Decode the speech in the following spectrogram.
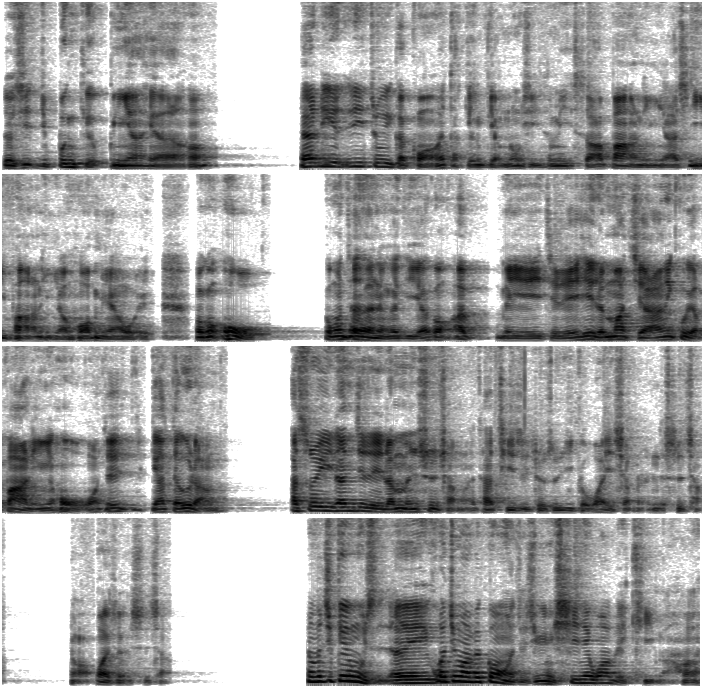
就是日本桥边啊遐啦吼。啊，你你注意甲看，迄逐间店拢是什物三百年啊、四百年啊，我名话，我讲哦。咁阮再来两个字啊，讲啊，每一个迄人嘛，食安尼几啊百年，吼，我这惊倒人啊，所以咱这个南门市场啊，它其实就是一个外省人的市场啊，外省市场。那么这间我是，诶，我今晚要讲啊，就是因为新的我未去嘛，哈。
